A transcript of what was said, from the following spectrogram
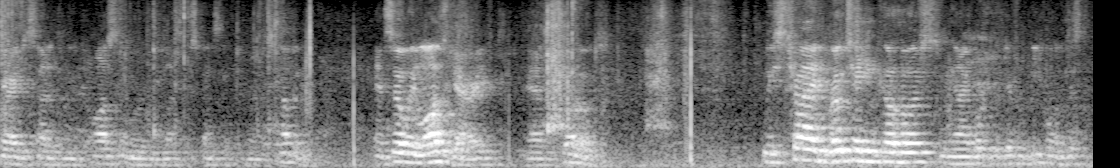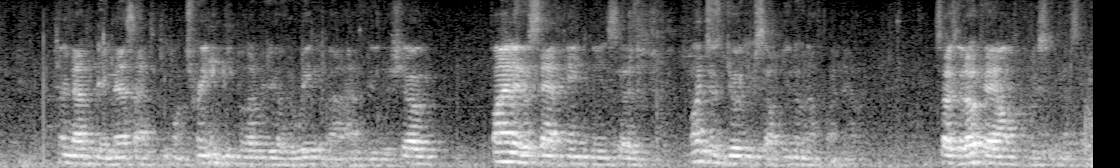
Gary decided to move to Austin, where it would be less expensive to run his company. And so we lost Gary as co-host. We tried rotating co-hosts, and I worked with different people, and it just turned out to be a mess. I had to keep on training people every other week about how to do the show. Finally, the staff came to me and said, why don't you just do it yourself? You know now. So I said, okay, I'll do it myself.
